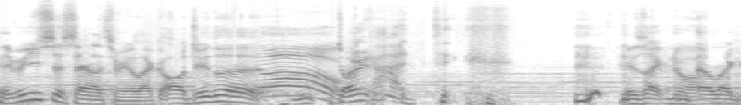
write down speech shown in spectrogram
People used to say that to me, like, "Oh, do the No, don't." God. He was like, No. they're like,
